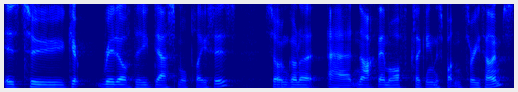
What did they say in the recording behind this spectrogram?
is to get rid of the decimal places. So I'm going to uh, knock them off clicking this button three times.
